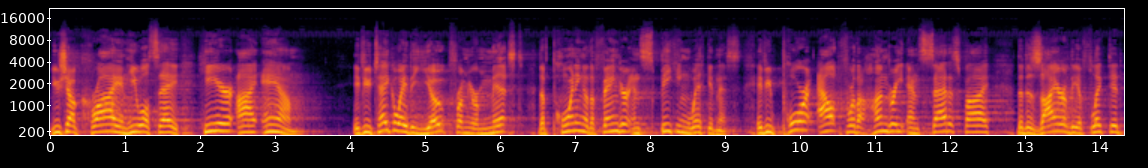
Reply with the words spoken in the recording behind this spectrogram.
You shall cry, and he will say, Here I am. If you take away the yoke from your midst, the pointing of the finger and speaking wickedness, if you pour out for the hungry and satisfy the desire of the afflicted,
